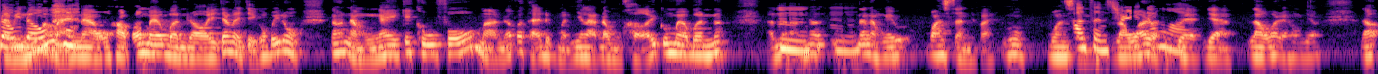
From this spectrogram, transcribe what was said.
tại đúng vì đúng nếu mà bạn nào học ở Melbourne rồi thì chắc là chị cũng biết đúng không nó nằm ngay cái khu phố mà nó có thể được mệnh như là đồng khởi của Melbourne đó nó, ừ, nó, ừ. nó nằm ngay Wanston phải đúng không Wanston Street, lâu quá rồi, rồi. Yeah, yeah, lâu quá rồi không nhớ đó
